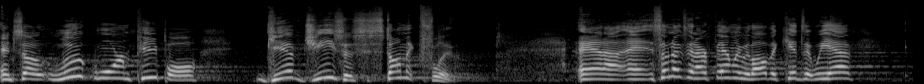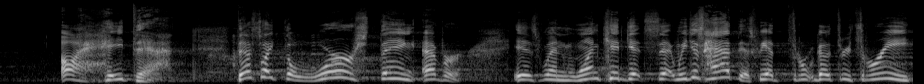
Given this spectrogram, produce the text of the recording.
And so lukewarm people give Jesus stomach flu. And, uh, and sometimes in our family, with all the kids that we have, oh, I hate that. That's like the worst thing ever is when one kid gets sick. We just had this. We had th- go through three,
